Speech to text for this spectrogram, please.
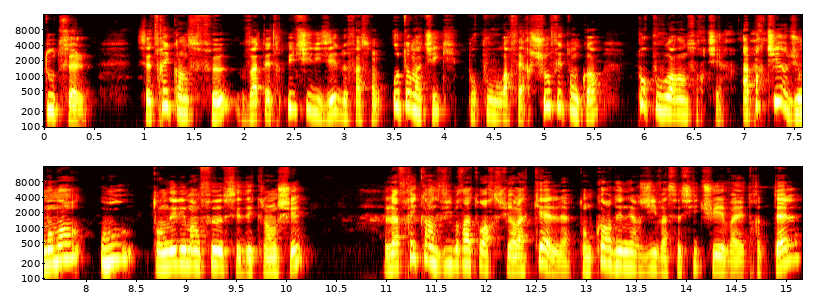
toute seule. Cette fréquence feu va être utilisée de façon automatique pour pouvoir faire chauffer ton corps pour pouvoir en sortir. À partir du moment où ton élément feu s'est déclenché, la fréquence vibratoire sur laquelle ton corps d'énergie va se situer va être telle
